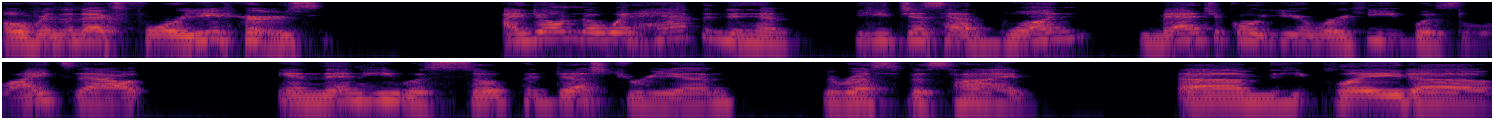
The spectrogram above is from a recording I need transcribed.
over the next four years. I don't know what happened to him. He just had one magical year where he was lights out, and then he was so pedestrian the rest of his time. Um, he played, uh,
